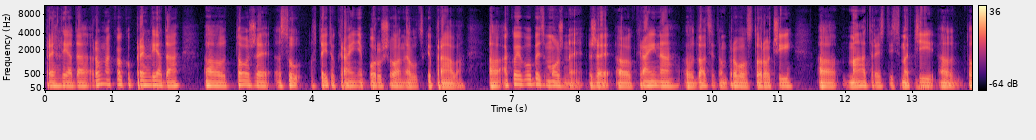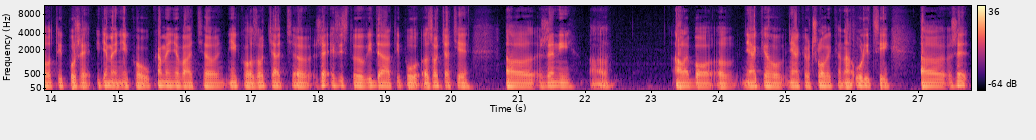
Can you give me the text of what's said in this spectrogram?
prehliada, rovnako ako prehliada to, že sú v tejto krajine porušované ľudské práva. Ako je vôbec možné, že e, krajina v 21. storočí má tresty smrti toho typu, že ideme niekoho ukameňovať, niekoho zoťať, že existujú videá typu zoťatie ženy alebo nejakého, nejakého človeka na ulici, že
